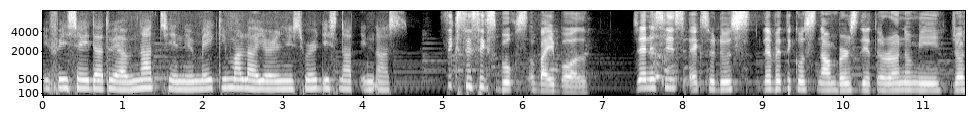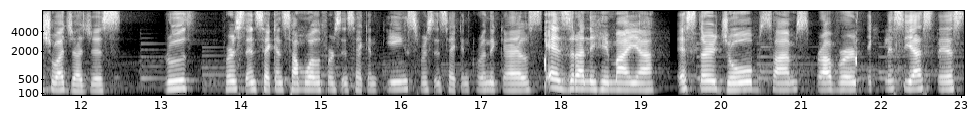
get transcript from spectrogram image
If we say that we have not sinned, we make Him a liar and His word is not in us. 66 books of Bible. Genesis, Exodus, Leviticus, Numbers, Deuteronomy, Joshua, Judges, Ruth, First and Second Samuel, First and Second Kings, First and Second Chronicles, Ezra, Nehemiah, Esther, Job, Psalms, Proverbs, Ecclesiastes,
